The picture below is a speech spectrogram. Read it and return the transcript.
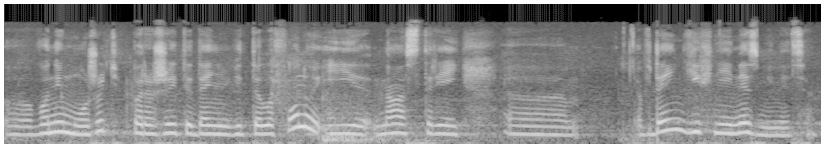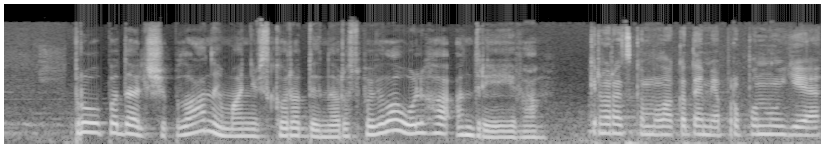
вони можуть пережити день від телефону і настрій в день їхній не зміниться. Про подальші плани манівської родини розповіла Ольга Андрієва. Кіровоградська мала академія пропонує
